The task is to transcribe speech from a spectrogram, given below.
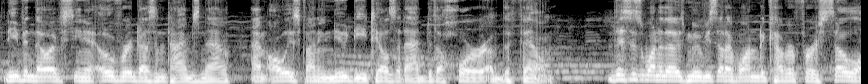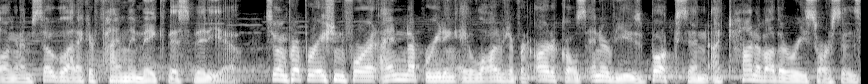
and even though I've seen it over a dozen times now, I'm always finding new details that add to the horror of the film. This is one of those movies that I've wanted to cover for so long, and I'm so glad I could finally make this video. So in preparation for it, I ended up reading a lot of different articles, interviews, books, and a ton of other resources.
